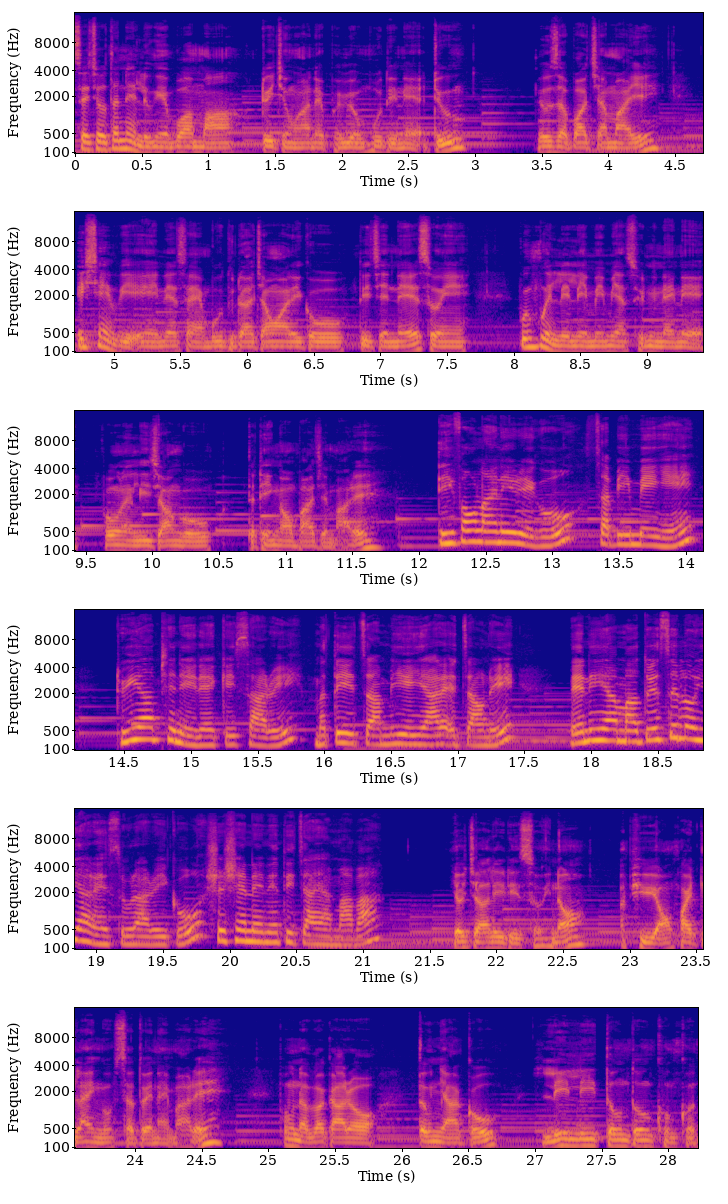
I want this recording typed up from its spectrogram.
စေချိုတဲ့နဲ့လူငယ်ဘဝမှာတွေ့ကြုံရတဲ့ဖွံ့ဖြိုးမှုတွေနဲ့အတူမျိုးဆက်ပွားကျန်းမာရေး HIV AIDS နဲ့ဆိုင်ရာမှုတူတာကြောင်းအားတွေကိုသိချင်နေဆိုရင်ပွင့်ပွင့်လင်းလင်းမေးမြန်းဆွေးနွေးနိုင်တဲ့ဖုန်းလိုင်းလေးကြောင်းကိုတည်ငောင်းပါခြင်းပါတယ်။ဒီဖုန်းလိုင်းလေးတွေကိုဆက်ပြီးမေးရင်ဒွိယဖြစ်နေတဲ့ကိစ္စတွေမတိကျမရေရတဲ့အကြောင်းတွေဘယ်နေရာမှာသွေးစစ်လို့ရတယ်ဆိုတာတွေကိုရှင်းရှင်းလင်းလင်းသိကြရမှာပါ။ယောက်ျားလေးတွေဆိုရင်တော့အဖြူရောင် white line ကိုဆက်သွယ်နိုင်ပါတယ်။ဖုန်းနံပါတ်ကတော့39 4433ခုခု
